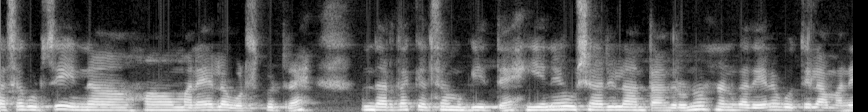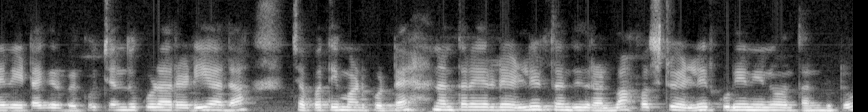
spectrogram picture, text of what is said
ಕಸ ಗುಡಿಸಿ ಇನ್ನು ಮನೆಯೆಲ್ಲ ಒರೆಸ್ಬಿಟ್ರೆ ಒಂದು ಅರ್ಧ ಕೆಲಸ ಮುಗಿಯುತ್ತೆ ಏನೇ ಹುಷಾರಿಲ್ಲ ಅಂತ ಅಂದ್ರೂ ನನಗೆ ಅದೇನೋ ಗೊತ್ತಿಲ್ಲ ಮನೆ ನೀಟಾಗಿರಬೇಕು. ಚಂದು ಕೂಡ ರೆಡಿ ಆದ, ಚಪಾತಿ ಮಾಡಿಕೊಟ್ಟೆ. ನಂತರ ಎರಡು ಎಳ್ನೀರು ತಂದಿದ್ರಲ್ವಾ? ಫಸ್ಟು ಎಳ್ನೀರು ಕುಡಿ ನೀನು ಅಂತ ಅಂದ್ಬಿಟ್ಟು.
